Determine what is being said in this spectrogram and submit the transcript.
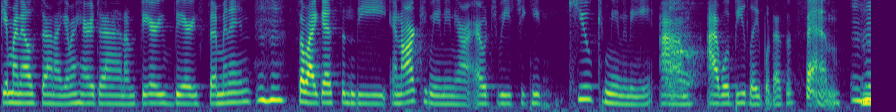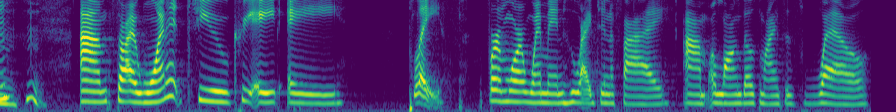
get my nails done. I get my hair done. I'm very, very feminine. Mm-hmm. So I guess in the in our community, our LGBTQ community, um, I would be labeled as a femme. Mm-hmm. Um, so I wanted to create a place for more women who identify um, along those lines as well.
